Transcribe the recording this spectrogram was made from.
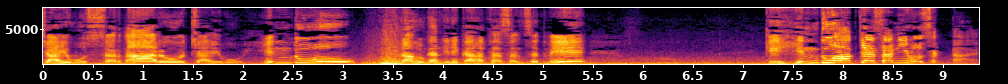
चाहे वो सरदार हो, चाहे वो हिंदू हो। राहुल गांधी ने कहा था संसद में कि हिंदू आप जैसा नहीं हो सकता है।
